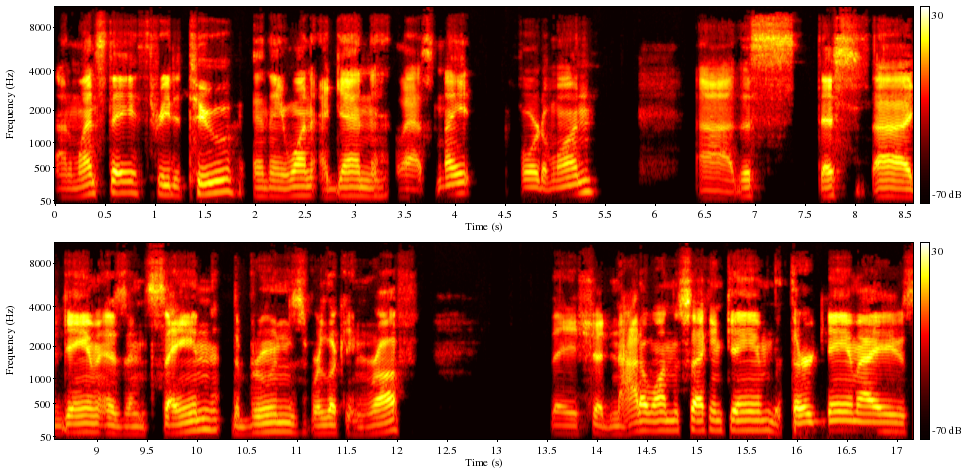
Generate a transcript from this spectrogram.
on Wednesday, 3 to 2. And they won again last night, 4 to 1. Uh, this this uh, game is insane. The Bruins were looking rough. They should not have won the second game. The third game, I was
